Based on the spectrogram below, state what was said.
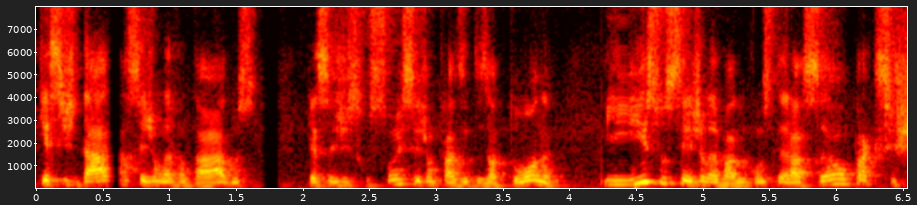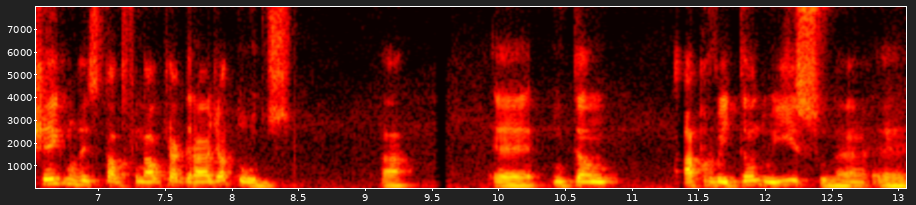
que esses dados sejam levantados, que essas discussões sejam trazidas à tona, e isso seja levado em consideração para que se chegue no resultado final que agrade a todos. Tá? É, então, aproveitando isso, né, é,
